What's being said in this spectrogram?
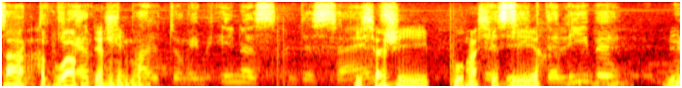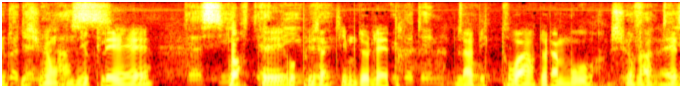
pas avoir le dernier mot. Il s'agit, pour ainsi dire, d'une fusion nucléaire portée au plus intime de l'être, la victoire de l'amour sur la haine,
